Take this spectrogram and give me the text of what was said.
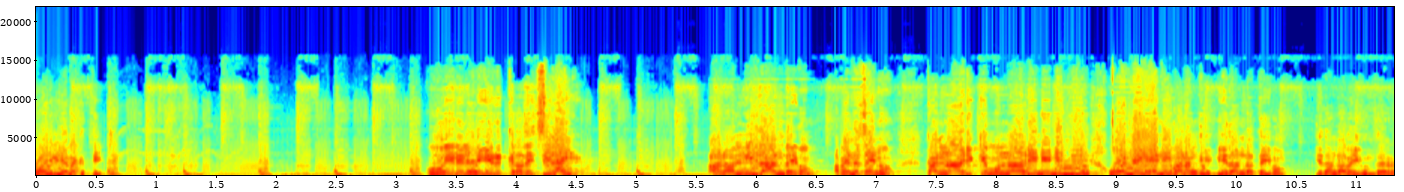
கோயில் எனக்கு தீட்டு. கோயிலிலே இருக்கிறது சிலை. ஆனால் நீதான் தெய்வம். அப்ப என்ன செய்யணும்? கண்ணாடிக்கு முன்னாடி நீ நின்று உன்னையே நீ வணங்கு. நீதாண்டா தெய்வம். இதாண்டா வைகுந்தர்.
